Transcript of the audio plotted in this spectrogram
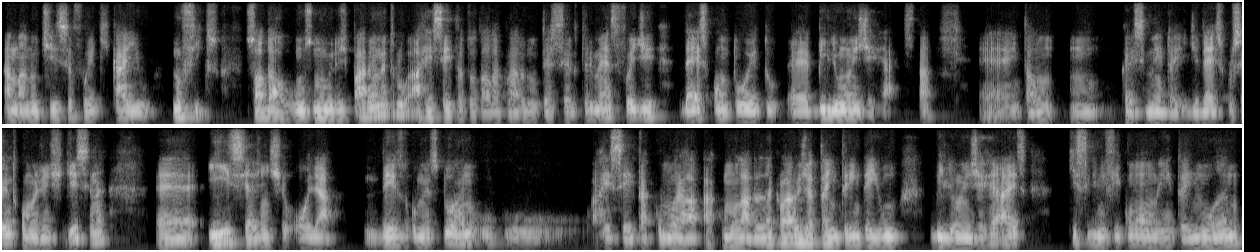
a má notícia foi que caiu no fixo. Só dar alguns números de parâmetro, a receita total da Claro no terceiro trimestre foi de 10,8 é, bilhões de reais, tá? É, então, um crescimento aí de 10%, como a gente disse, né? É, e se a gente olhar desde o começo do ano, o, o, a receita acumula, acumulada da Claro já está em 31 bilhões de reais, que significa um aumento aí no ano,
